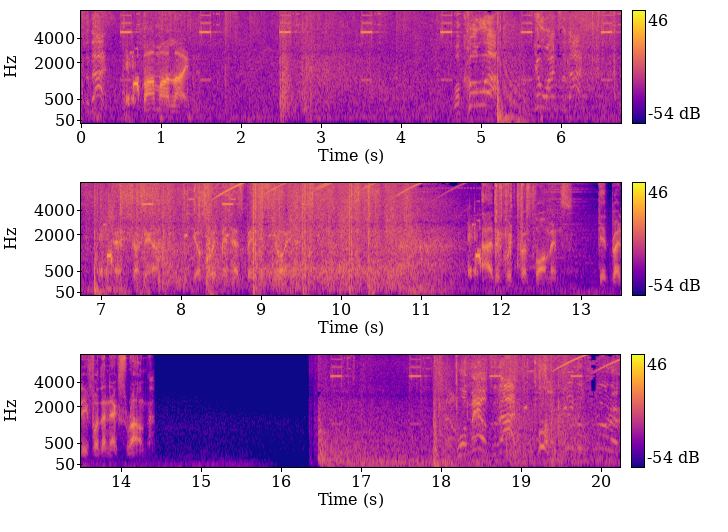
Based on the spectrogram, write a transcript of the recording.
子弹，Bomb online. Well, cool up. You answer that. Shutting up. Your equipment has been destroyed. Adequate performance. Get ready for the next round. Well, mail to that. Eagle shooter。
